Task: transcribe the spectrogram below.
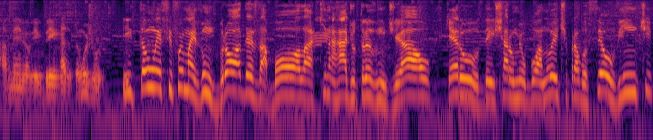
Amém, meu amigo. Obrigado. Tamo junto. Então, esse foi mais um Brothers da Bola aqui na Rádio Transmundial. Quero deixar o meu boa noite para você, ouvinte,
